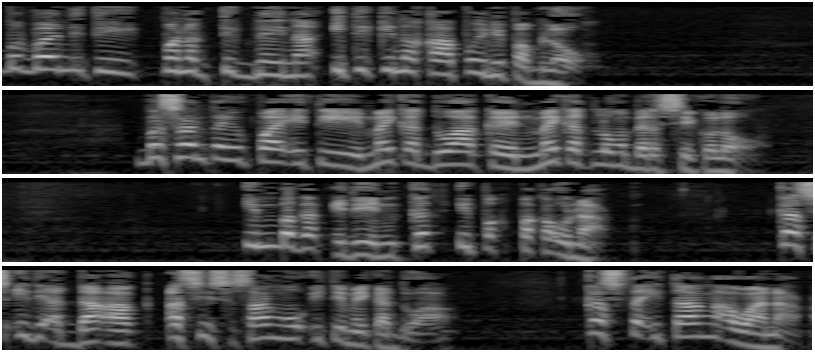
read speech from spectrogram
babaen iti panagtignay na iti kinakapoy ni Pablo. Basan tayo pa iti may kadwaken, may katlong bersikulo imbagak idin kat ipakpakaunak. Kas idi addaak as isasango iti may kadwa, kas ta ita nga awanak.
